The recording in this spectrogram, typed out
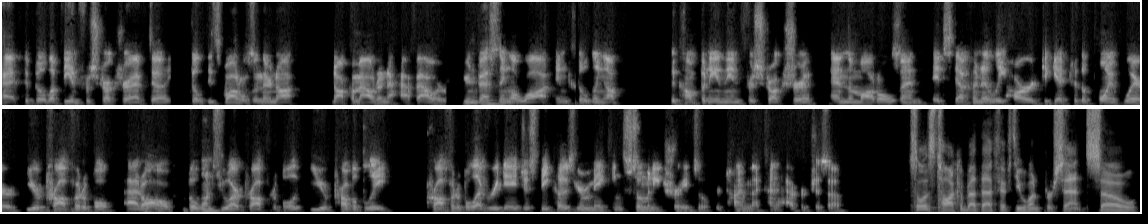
I have to build up the infrastructure. I have to build these models and they're not knock them out in a half hour. You're investing a lot in building up the company and the infrastructure and the models. And it's definitely hard to get to the point where you're profitable at all. But once you are profitable, you're probably profitable every day just because you're making so many trades over time that kind of averages up. So let's talk about that 51%. So,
